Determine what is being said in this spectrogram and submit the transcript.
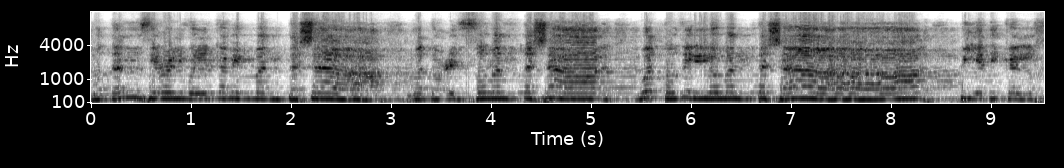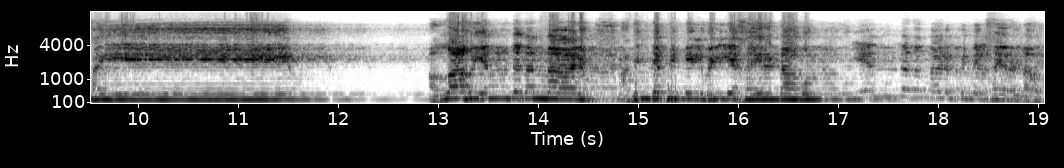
وتنزع الملك ممن تشاء وتعز من تشاء وتذل من تشاء بيدك الخير അള്ളാഹു എന്ത് തന്നാലും അതിന്റെ പിന്നിൽ വലിയ ഹൈറുണ്ടാകും എന്ത് തന്നാലും പിന്നിൽ ഹൈറുണ്ടാവും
